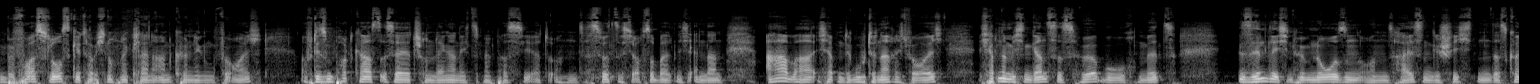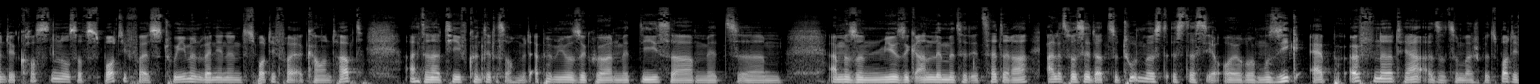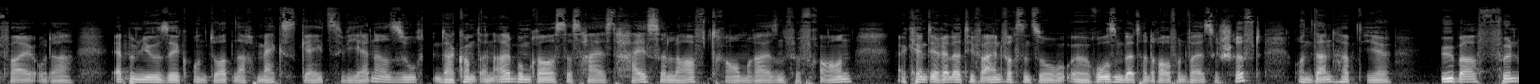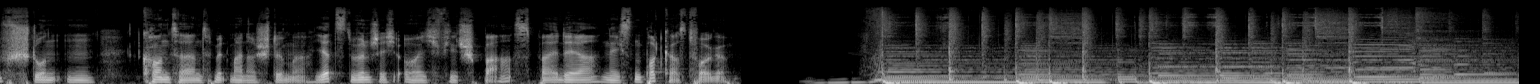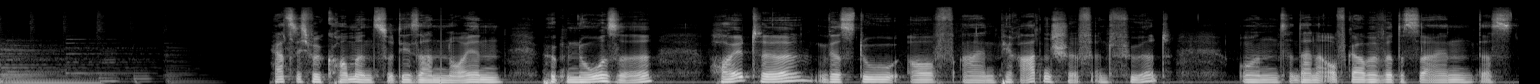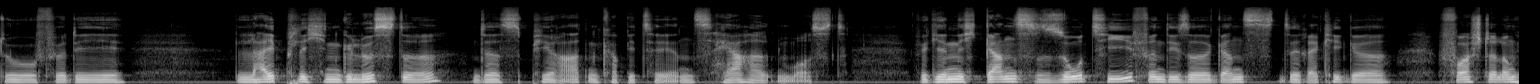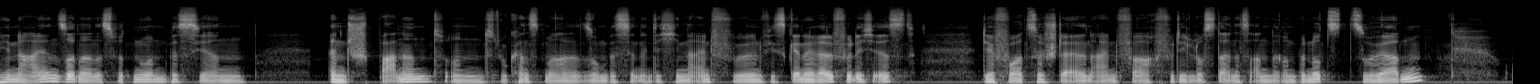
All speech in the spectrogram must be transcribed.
Bevor es losgeht, habe ich noch eine kleine Ankündigung für euch. Auf diesem Podcast ist ja jetzt schon länger nichts mehr passiert und das wird sich auch so bald nicht ändern. Aber ich habe eine gute Nachricht für euch. Ich habe nämlich ein ganzes Hörbuch mit sinnlichen Hypnosen und heißen Geschichten. Das könnt ihr kostenlos auf Spotify streamen, wenn ihr einen Spotify-Account habt. Alternativ könnt ihr das auch mit Apple Music hören, mit Deezer, mit ähm, Amazon Music Unlimited etc. Alles, was ihr dazu tun müsst, ist, dass ihr eure Musik-App öffnet, ja, also zum Beispiel Spotify oder Apple Music und dort nach Max Gates Vienna sucht. Da kommt ein Album raus, das heißt Heiße Love Traumreisen für Frauen. Erkennt ihr relativ einfach, sind so äh, Rosenblätter drauf und weiße Schrift und dann habt ihr über fünf Stunden Content mit meiner Stimme. Jetzt wünsche ich euch viel Spaß bei der nächsten Podcast-Folge. Herzlich willkommen zu dieser neuen Hypnose Heute wirst du auf ein Piratenschiff entführt und deine Aufgabe wird es sein, dass du für die leiblichen Gelüste des Piratenkapitäns herhalten musst. Wir gehen nicht ganz so tief in diese ganz dreckige Vorstellung hinein, sondern es wird nur ein bisschen entspannend und du kannst mal so ein bisschen in dich hineinfühlen, wie es generell für dich ist, dir vorzustellen, einfach für die Lust eines anderen benutzt zu werden.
